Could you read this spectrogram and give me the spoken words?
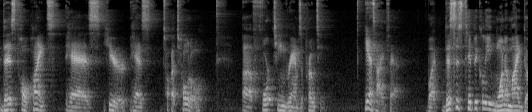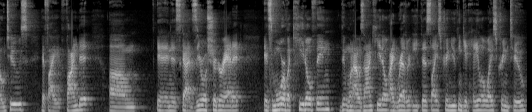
this whole pint has here, has a total of 14 grams of protein. Yeah, it's high in fat, but this is typically one of my go-tos if I find it. Um, and it's got zero sugar at it. It's more of a keto thing than when I was on keto. I'd rather eat this ice cream. You can get Halo ice cream too,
